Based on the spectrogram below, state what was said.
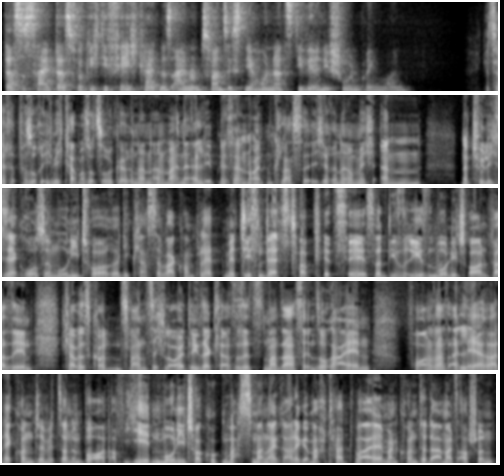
das ist halt das wirklich die Fähigkeiten des 21. Jahrhunderts, die wir in die Schulen bringen wollen. Jetzt versuche ich mich gerade mal so zurückerinnern an meine Erlebnisse in der neunten Klasse. Ich erinnere mich an natürlich sehr große Monitore. Die Klasse war komplett mit diesen Desktop-PCs und diesen riesen Monitoren versehen. Ich glaube, es konnten 20 Leute in dieser Klasse sitzen. Man saß in so Reihen. Vorne saß ein Lehrer, der konnte mit so einem Board auf jeden Monitor gucken, was man da gerade gemacht hat, weil man konnte damals auch schon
